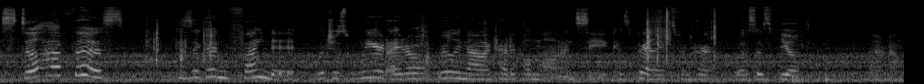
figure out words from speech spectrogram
still have this, because I couldn't find it, which is weird. I don't really know. I tried to call mom and see, because apparently it's from her. Well, it says field. I don't know.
